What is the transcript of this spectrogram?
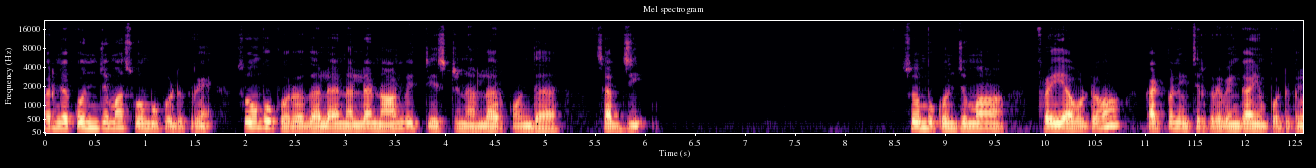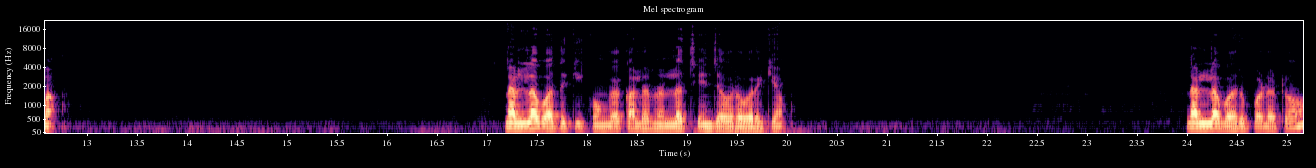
பாருங்கள் கொஞ்சமாக சோம்பு போட்டுக்கிறேன் சோம்பு போடுறதால நல்லா நான்வெஜ் டேஸ்ட்டு நல்லாயிருக்கும் இந்த சப்ஜி. சோம்பு கொஞ்சமாக ஃப்ரை ஆகட்டும். கட் பண்ணி வச்சுருக்கிற வெங்காயம் போட்டுக்கலாம். நல்லா வதக்கிக்கோங்க. கலர் நல்லா சேஞ்ச் ஆகிற வரைக்கும். நல்லா வறுபடட்டும்.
